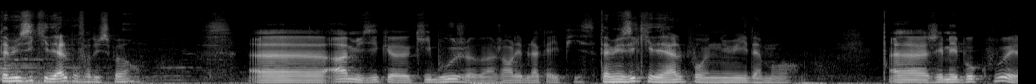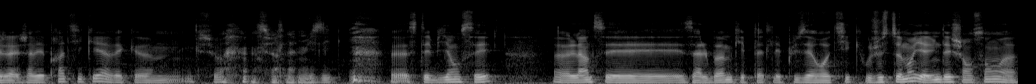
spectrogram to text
Ta musique idéale pour faire du sport euh, Ah, musique euh, qui bouge, bah, genre les Black Eyed Peas. Ta musique idéale pour une nuit d'amour euh, J'aimais beaucoup et j'avais pratiqué avec sur, sur la musique. C'était Beyoncé, l'un de ses albums qui est peut-être les plus érotiques, où justement il y a une des chansons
